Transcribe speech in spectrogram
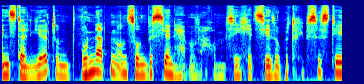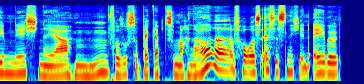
installiert und wunderten uns so ein bisschen, hä, warum sehe ich jetzt hier so Betriebssystem nicht? Naja, hm, hm, versuchst du Backup zu machen, ah, VSS ist nicht enabled.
